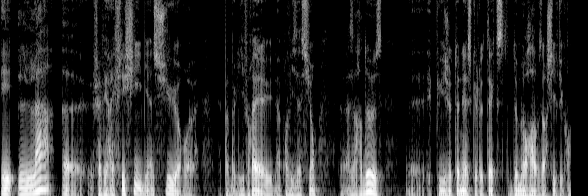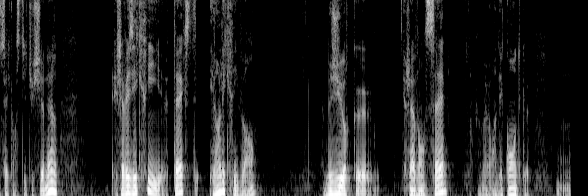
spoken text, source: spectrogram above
et là, euh, j'avais réfléchi, bien sûr, euh, pas me livrer à une improvisation euh, hasardeuse, euh, et puis je tenais à ce que le texte demeurât aux archives du Conseil constitutionnel. J'avais écrit le texte, et en l'écrivant, à mesure que j'avançais, je me rendais compte que hum,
